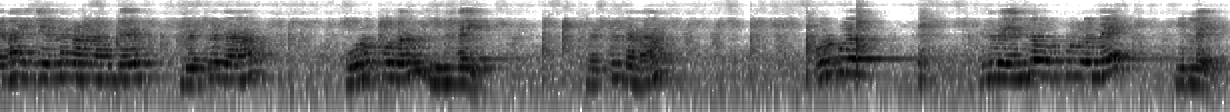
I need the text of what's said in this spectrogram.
ஏன்னா இது என்ன கணம் நமக்கு? வெற்று கணம் உறுப்புகள் இல்லை. வெற்று கணம் உறுப்புகள் இதுல எந்த உறுப்புகளுமே இல்லை.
